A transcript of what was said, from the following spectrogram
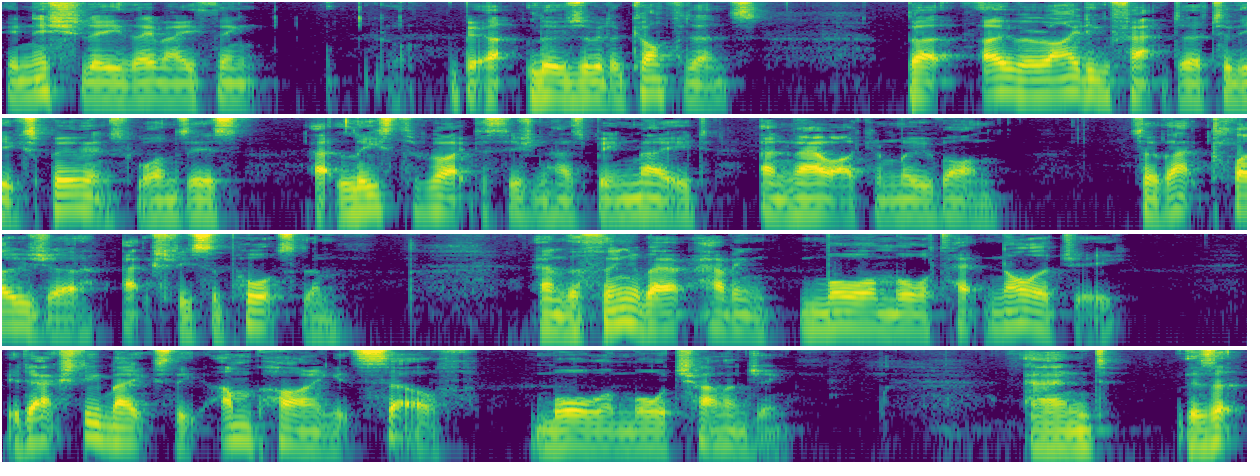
initially they may think, lose a bit of confidence, but overriding factor to the experienced ones is at least the right decision has been made, and now I can move on. So that closure actually supports them. And the thing about having more and more technology, it actually makes the umpiring itself more and more challenging. And there's a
